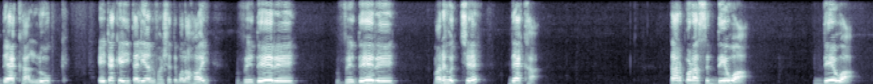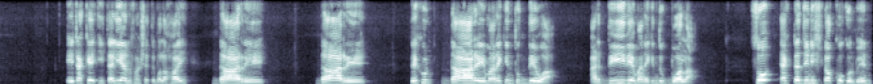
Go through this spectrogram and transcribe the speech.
দেখা লুক এটাকে ইতালিয়ান ভাষাতে বলা হয় ভেদেরে ভেদেরে মানে হচ্ছে দেখা। তারপর আছে দেওয়া দেওয়া, এটাকে ইতালিয়ান ভাষাতে বলা হয় দারে দারে। দেখুন, দারে মানে কিন্তু দেওয়া, আর দিরে মানে কিন্তু বলা। সো একটা জিনিস লক্ষ্য করবেন,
